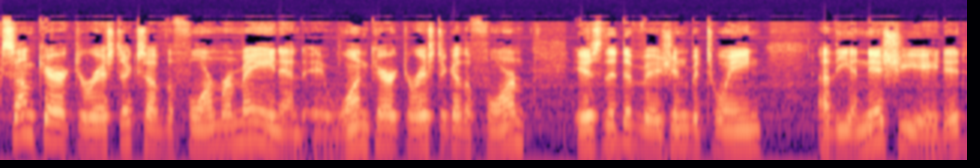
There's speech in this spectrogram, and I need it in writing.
some characteristics of the form remain, and uh, one characteristic of the form is the division between uh, the initiated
